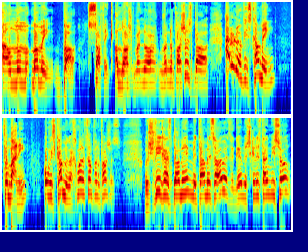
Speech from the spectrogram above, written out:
Al mumin ba. Suffolk. I don't know if he's coming for money or he's coming. Rachman from the Fashas. Ushvigas mitamis talim Yisrael.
